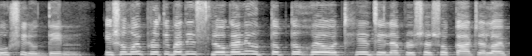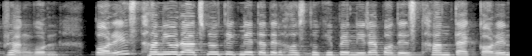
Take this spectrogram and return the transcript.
বশির উদ্দিন। এ সময় প্রতিবাদী স্লোগানে উত্তপ্ত হয়ে ওঠে জেলা প্রশাসক কার্যালয় প্রাঙ্গণ। পরে স্থানীয় রাজনৈতিক নেতাদের হস্তক্ষেপে নিরাপদে স্থান ত্যাগ করেন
